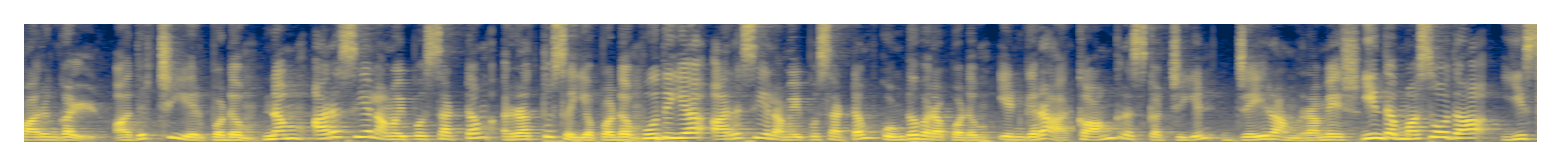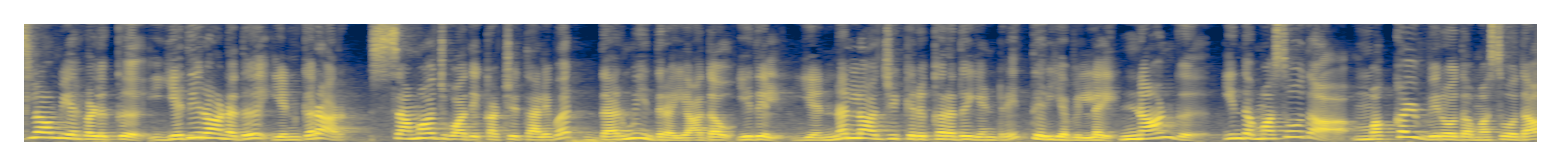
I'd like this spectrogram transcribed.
பாருங்கள் அதிர்ச்சி ஏற்படும். நம் அரசியல் அமைப்பு சட்டம் ரத்து செய்யப்படும். புதிய அரசியல் அமைப்பு சட்டம் கொண்டு வரப்படும் என்கிறார் காங்கிரஸ் கட்சியின் ஜெய்ராம் ரமேஷ். இந்த மசோதா இஸ்லாமியர்களுக்கு எதிரானது என்கிறார் சமாஜ்வாதி கட்சி தலைவர் தர்மேந்திர யாதவ். இதில் என்ன லாஜிக் இருக்கிறது என்றே தெரியவில்லை. நான்கு இந்த மசோதா மக்கள் விரோத மசோதா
